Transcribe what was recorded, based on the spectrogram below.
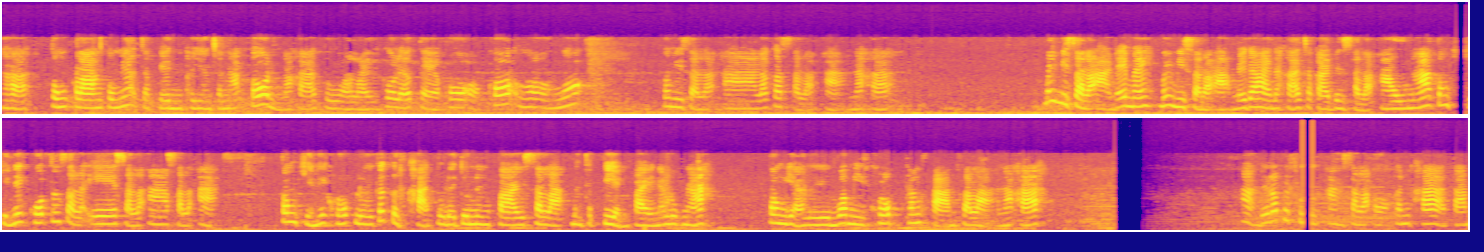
นะคะตรงกลางตรงเนี้ยจะเป็นพยัญชนะต้นนะคะ ตัวอะไรก็แล้วแต่คอออกเคาะงอเงาะก็มีสระอาแล้วก็สระอะนะคะ ไม่มีสระอาได้ไหมไม่มีสระอาไม่ได้นะคะ จะกลายเป็นสระเอานะ ต้องเขียนให้ครบทั้งสระเอสระอาสระอะต้องเขียนให้ครบเลยก็เกิดขาดตัวใดตัวหนึ่งไปสระมันจะเปลี่ยนไปนะลูกนะ ต้องอย่าลืมว่ามีครบทั้งสามสระนะคะอะเดี๋ยวเราไปฝึก สระออกกันค่ะ ตาม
